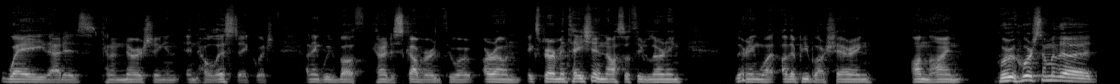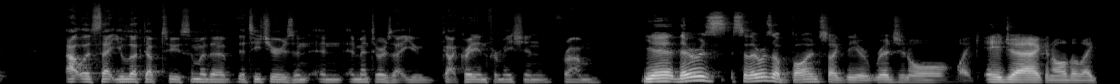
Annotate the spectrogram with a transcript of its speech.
way that is kind of nourishing and, and, holistic, which I think we've both kind of discovered through our own experimentation and also through learning, learning what other people are sharing online. Who are, who are some of the outlets that you looked up to? Some of the the teachers and, and, and mentors that you got great information from. Yeah, there was so there was a bunch like the original like Ajax and all the like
